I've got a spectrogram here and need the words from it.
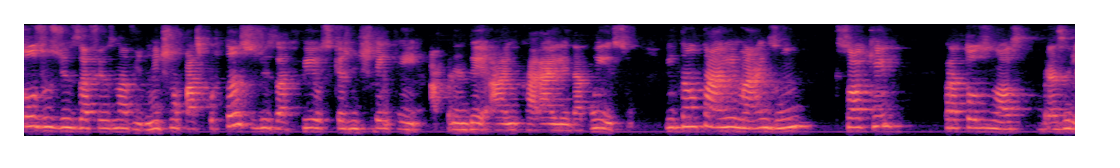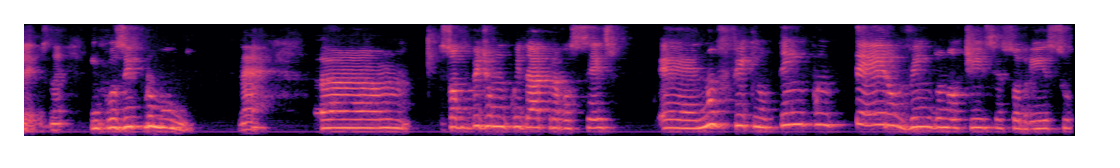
todos os desafios na vida. A gente não passa por tantos desafios que a gente tem que aprender a encarar e lidar com isso. Então, tá aí mais um, só que para todos nós brasileiros, né? Inclusive para o mundo, né? Um, só pedir um cuidado para vocês, é, não fiquem o tempo inteiro vendo notícias sobre isso,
